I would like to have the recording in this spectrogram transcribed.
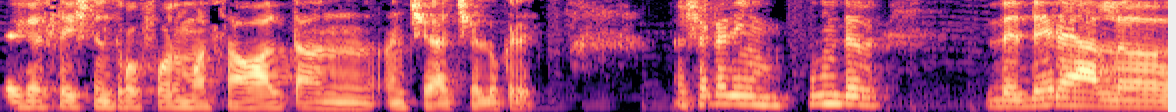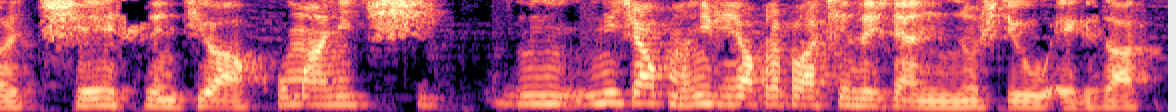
se găsește într-o formă sau alta în, în ceea ce lucrez. Așa că din punct de vedere al ce sunt eu acum, nici nici acum, nici aproape la 50 de ani nu știu exact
